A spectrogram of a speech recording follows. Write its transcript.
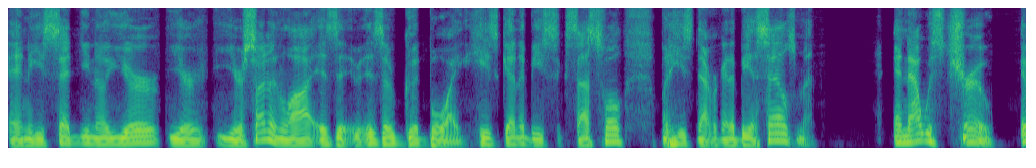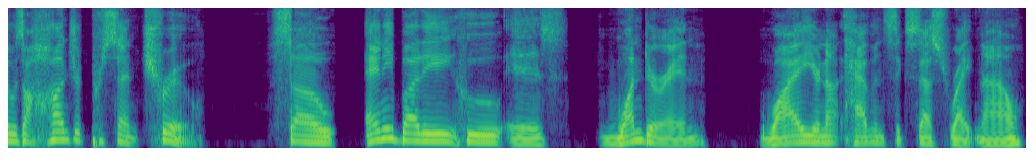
and he said you know your your your son-in-law is a, is a good boy he's going to be successful but he's never going to be a salesman and that was true it was a hundred percent true. So anybody who is wondering why you're not having success right now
